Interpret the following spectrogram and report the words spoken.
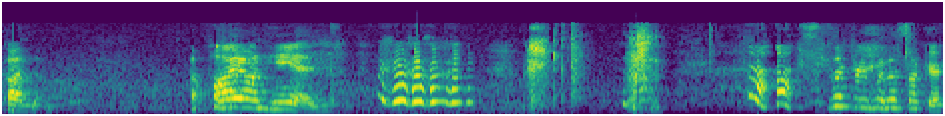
Condom. Apply on hand. Slippery with a sucker.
